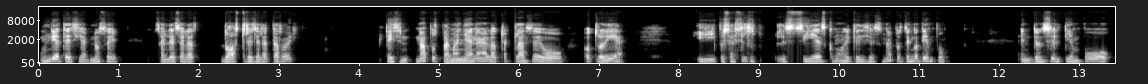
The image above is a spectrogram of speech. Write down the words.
un día te decían, no sé, sales a las 2, 3 de la tarde. Te dicen, no, pues para mañana la otra clase o otro día. Y pues así sí es como que dices, no, pues tengo tiempo. Entonces el tiempo,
